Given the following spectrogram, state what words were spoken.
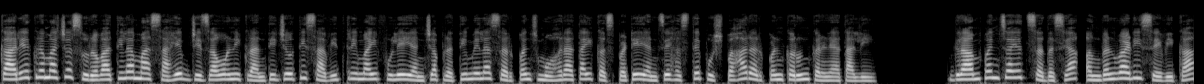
कार्यक्रमाच्या सुरुवातीला मासाहेब जिजाऊ आणि क्रांतिज्योती सावित्रीमाई फुले यांच्या प्रतिमेला सरपंच मोहराताई कसपटे यांचे हस्ते पुष्पहार अर्पण करून करण्यात आली. ग्रामपंचायत सदस्या अंगणवाडी सेविका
